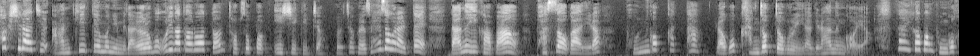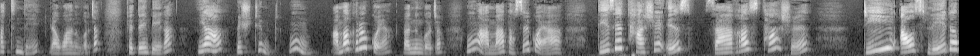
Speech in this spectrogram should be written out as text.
확실하지 않기 때문입니다. 여러분 우리가 다루었던 접속법 이식이죠. 그렇죠? 그래서 해석을 할 때 나는 이 가방 봤어가 아니라 본 것 같아 라고 간접적으로 이야기를 하는 거예요. 나 이 가방 본 것 같은데 라고 하는 거죠. 그랬더니 베가 야, bestimmt. 응, 아마 그럴 거야 라는 거죠. 응, 아마 봤을 거야. Diese Tasche ist Sarahs Tasche, die aus Leder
